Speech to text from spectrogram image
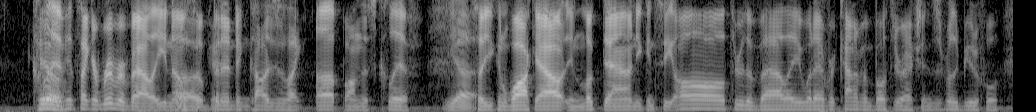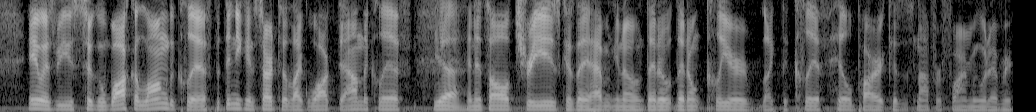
cliff. Hill. It's like a river valley, you know. Oh, so okay. Benedictine College is like up on this cliff, Yeah. so you can walk out and look down. You can see all through the valley, whatever, kind of in both directions. It's really beautiful. Anyways, we used to walk along the cliff, but then you can start to like walk down the cliff, yeah. and it's all trees because they haven't, you know, they don't they don't clear like the cliff hill part because it's not for farming, whatever.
